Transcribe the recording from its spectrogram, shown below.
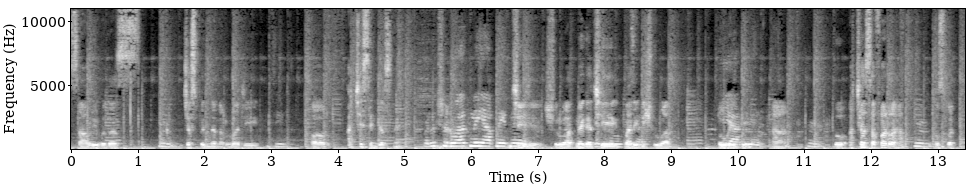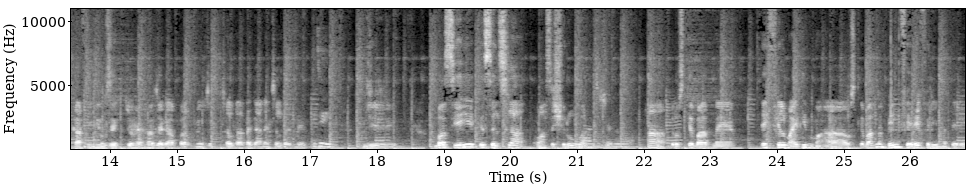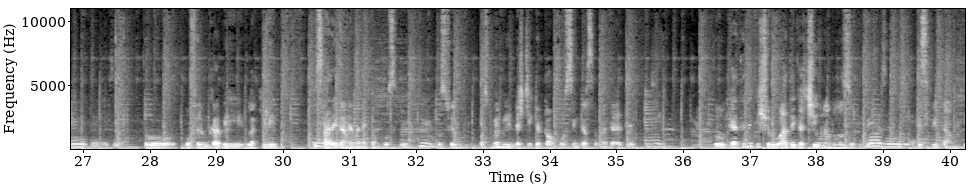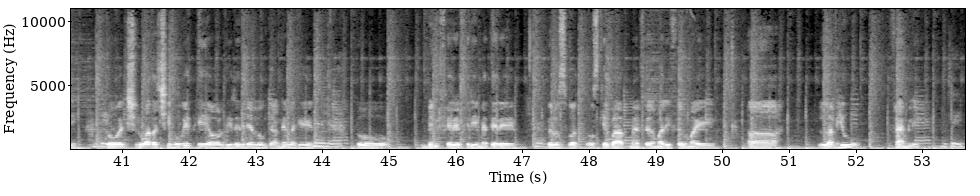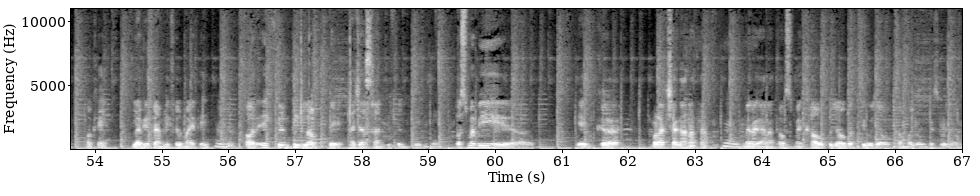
सावरी बदस जसपिंदर नरोला जी जी। और अच्छे सिंगर्स ने। मतलब शुरुआत में ही आपने इतने जी जी। शुरुआत में एक अच्छी पारी की शुरुआत हो गई थी। हाँ। हम्म, तो अच्छा सफ़र रहा। हम्म, उस वक्त काफ़ी म्यूज़िक जो है हर जगह पर म्यूज़िक चल रहा था गाने चल रहे थे। जी। जी जी। बस यही है कि सिलसिला वहाँ से शुरू हुआ। हाँ फिर उसके बाद में एक फ़िल्म आई थी उसके बाद में बिन फेरे फ्री में तेरे। तो वो फ़िल्म का भी लकीली सारे गाने मैंने कंपोज किए। हम्म, उस फ़िल्म उसमें भी इंडस्ट्री के टॉप मोस्ट सिंगर सब में गए थे तो कहते हैं ना कि शुरुआत एक अच्छी होना बहुत ज़रूरी है। किसी भी काम की। तो एक शुरुआत अच्छी हो गई थी और धीरे धीरे लोग जानने लगे। हम्म, तो बिन फेरे फ्री में तेरे हम्म, फिर उस वक्त उसके बाद में फिर हमारी film I love you family okay love you family film आई थी। हम्म, और एक फ़िल्म थी लव डे एजाज खान की फ़िल्म थी। उसमें भी एक बड़ा अच्छा गाना था। हम्म। मेरा गाना था उसमें खाओ बुझाओ बत्ती हो जाओ कम्बल हो के सो जाओ।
